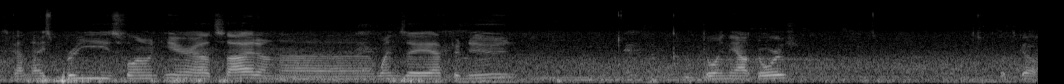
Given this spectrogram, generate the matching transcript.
it's got a nice breeze flowing here outside on uh, Wednesday afternoon. Enjoying the outdoors. Let's go.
